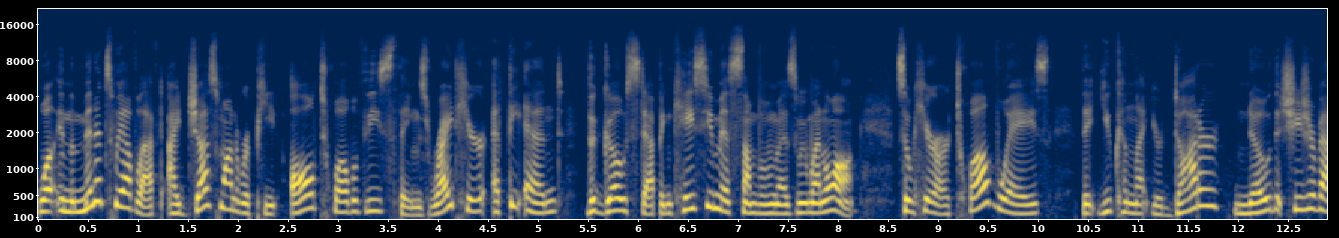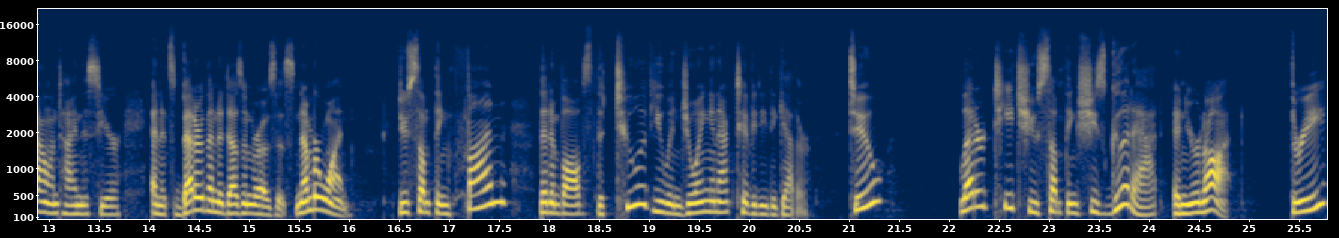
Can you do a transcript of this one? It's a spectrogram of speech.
Well, in the minutes we have left, I just want to repeat all 12 of these things right here at the end, the go step, in case you missed some of them as we went along. So here are 12 ways that you can let your daughter know that she's your Valentine this year, and it's better than a dozen roses. Number one, do something fun that involves the two of you enjoying an activity together. Two, let her teach you something she's good at and you're not. Three,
